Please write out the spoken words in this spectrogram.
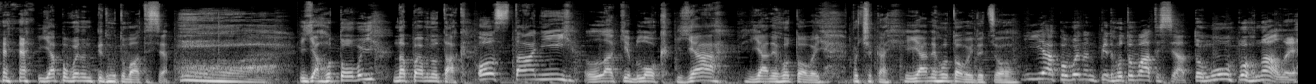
я повинен підготуватися. Я готовий? Напевно, так. Останній лакі блок. Я. Я не готовий. Почекай, я не готовий до цього. Я повинен підготуватися, тому погнали.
